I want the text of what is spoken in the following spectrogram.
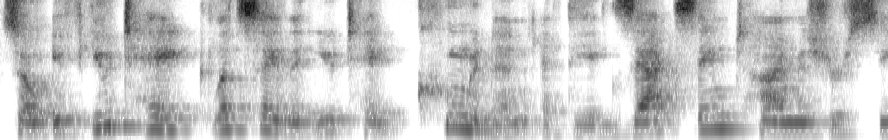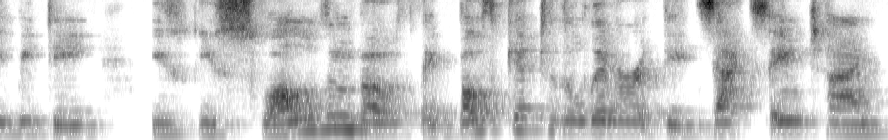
So if you take, let's say that you take Coumadin at the exact same time as your CBD, you, you swallow them both. They both get to the liver at the exact same time.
